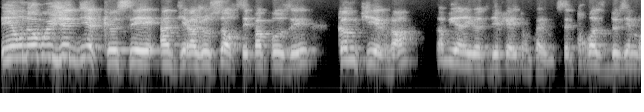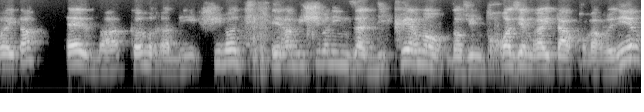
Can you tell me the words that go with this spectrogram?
Et on est obligé de dire que c'est un tirage au sort, c'est pas posé, comme qui va. Rabbi Yanaï va te dire quel est ton problème? Cette trois- deuxième braïta, elle va comme Rabbi Shimon. Et Rabbi Shimon il nous a dit clairement dans une troisième braïta qu'on va revenir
